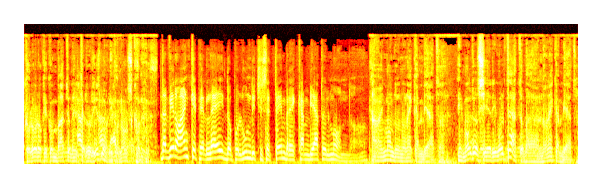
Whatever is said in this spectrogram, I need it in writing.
Coloro che combattono il terrorismo li conoscono. Davvero anche per lei dopo l'11 settembre è cambiato il mondo? No, il mondo non è cambiato. Il mondo si è rivoltato, ma non è cambiato.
